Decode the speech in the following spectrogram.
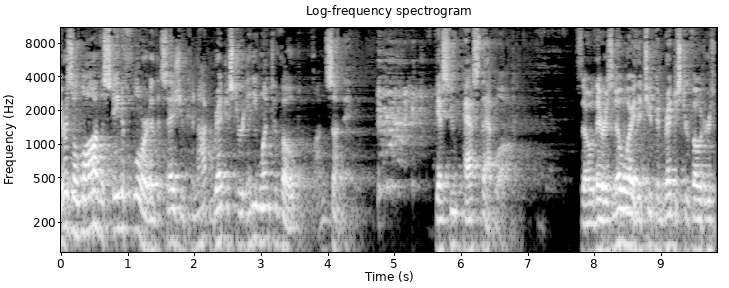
There is a law in the state of Florida that says you cannot register anyone to vote on Sunday. Guess who passed that law? So there is no way that you can register voters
